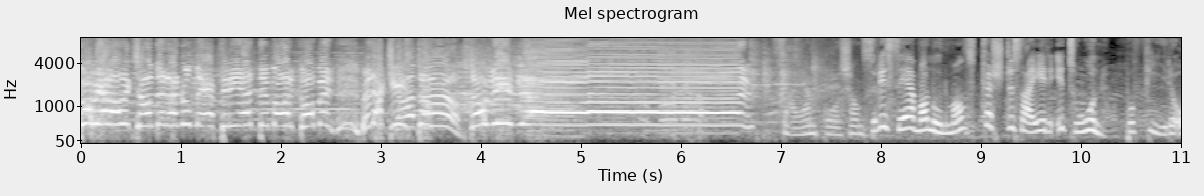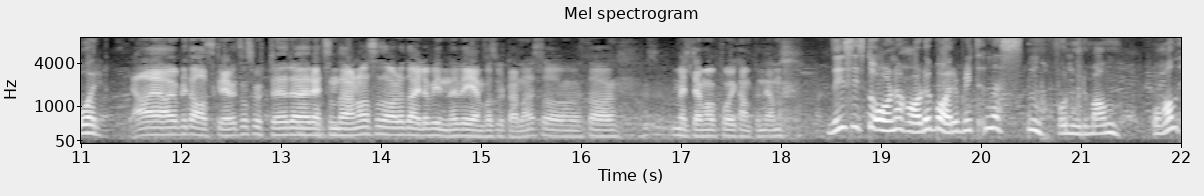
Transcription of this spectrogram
Kom igjen, Alexander! Det er noen meter igjen! Det Mar kommer! Men det er Kristoff som vinner! Seieren på Champs-Élysées var nordmanns første seier i Torn på fire år. Ja, jeg har jo blitt avskrevet som spurter eh, rett som det er nå, så da var det deilig å vinne VM for spurterne. Så da meldte jeg meg på i kampen igjen. De siste årene har det bare blitt nesten for nordmannen. Og han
